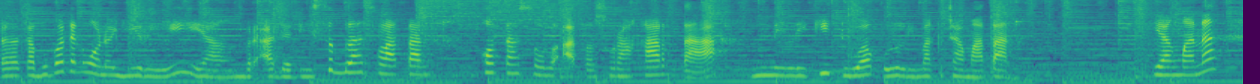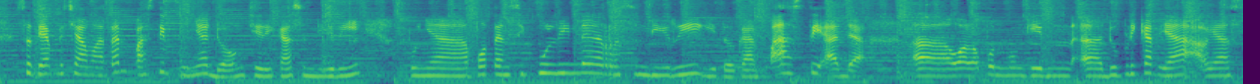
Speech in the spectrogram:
e, Kabupaten Wonogiri yang berada di sebelah selatan Kota Solo atau Surakarta memiliki 25 kecamatan. Yang mana setiap kecamatan pasti punya dong ciri khas sendiri, punya potensi kuliner sendiri gitu kan. Pasti ada uh, walaupun mungkin uh, duplikat ya alias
